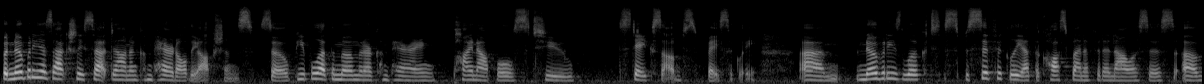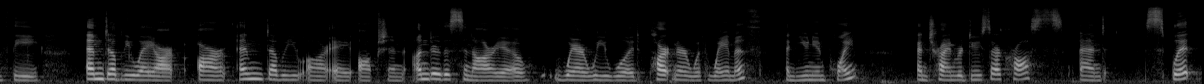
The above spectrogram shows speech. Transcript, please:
But nobody has actually sat down and compared all the options. So people at the moment are comparing pineapples to steak subs, basically. Um, nobody's looked specifically at the cost benefit analysis of the MWAR, MWRA option under the scenario where we would partner with Weymouth and Union Point and try and reduce our costs and split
